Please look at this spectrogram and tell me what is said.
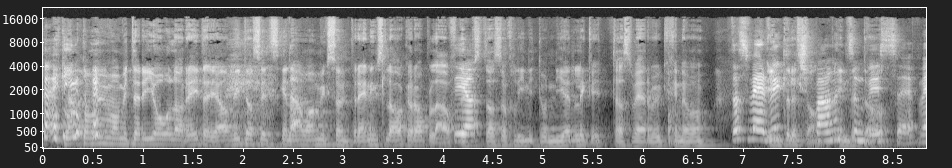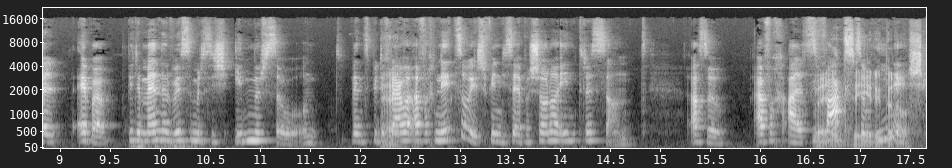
glaub, da müssen wir mal mit der Riola reden, ja, wie das jetzt genau amigs so im Trainingslager abläuft, Ja. ob es da so kleine Turniere gibt. Das wäre wirklich noch... Das wäre wirklich spannend zu wissen. Weil eben, bei den Männern wissen wir, es ist immer so. Und wenn es bei den Ja. Frauen einfach nicht so ist, finde ich es eben schon noch interessant. Also einfach als Wäre Fakt zum sehr Hinnehmen. überrascht.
